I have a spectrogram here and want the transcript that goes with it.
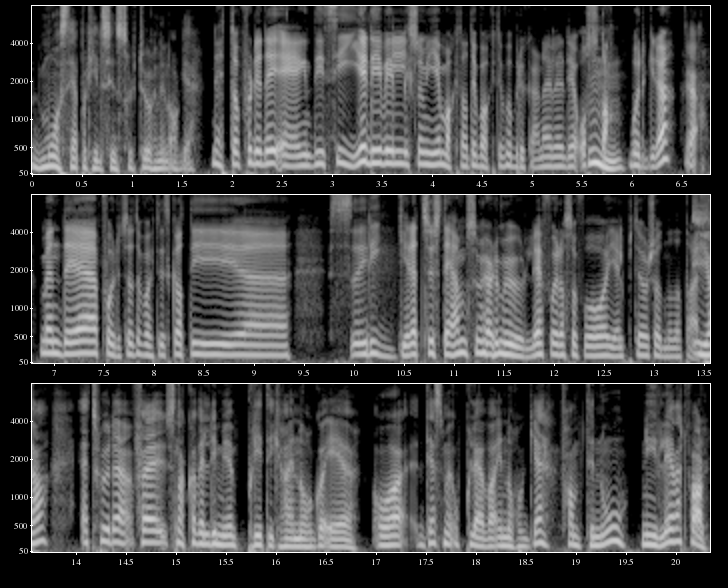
må se på tilsynsstrukturen i Norge. Nettopp fordi de, de sier de vil liksom gi makta tilbake til forbrukerne, eller det er oss, da, mm. borgere. Ja. Men det forutsetter faktisk at de eh, rigger et system som gjør det mulig for oss å få hjelp til å skjønne dette. her? Ja, jeg tror det. For jeg snakker veldig mye med politikere i Norge og EU. Og det som jeg opplever i Norge, fram til nå, nylig i hvert fall,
